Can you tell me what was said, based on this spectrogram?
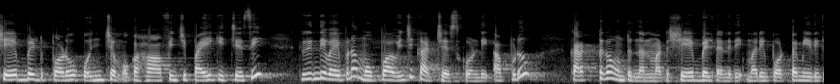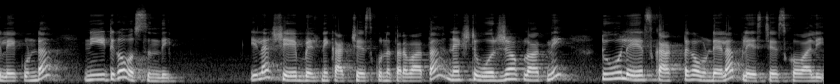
షేప్ బెల్ట్ పొడవు కొంచెం ఒక హాఫ్ ఇంచ్ పైకి ఇచ్చేసి క్రింది వైపున ముప్పావు ఇంచ్ కట్ చేసుకోండి. అప్పుడు కరెక్ట్గా ఉంటుందన్నమాట షేప్ బెల్ట్ అనేది. మరి పొట్ట మీదకి లేకుండా నీట్గా వస్తుంది. ఇలా షేప్ బెల్ట్ని కట్ చేసుకున్న తర్వాత నెక్స్ట్ ఒరిజినల్ క్లాత్ని టూ లేయర్స్ కరెక్ట్గా ఉండేలా ప్లేస్ చేసుకోవాలి.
